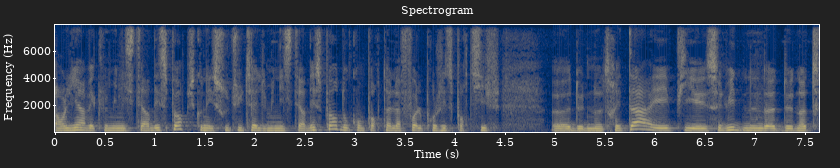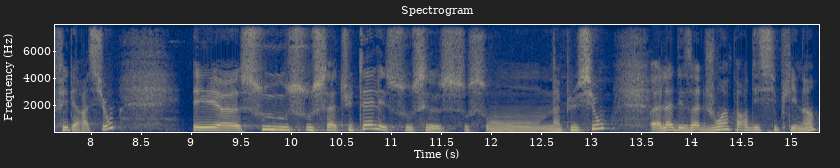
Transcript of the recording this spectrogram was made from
en lien avec le ministère des Sports, puisqu'on est sous tutelle du ministère des Sports. Donc on porte à la fois le projet sportif de notre État et puis celui de notre fédération. Et euh, sous, sous, sa tutelle et sous, sous, son impulsion, elle a des adjoints par discipline, hein,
